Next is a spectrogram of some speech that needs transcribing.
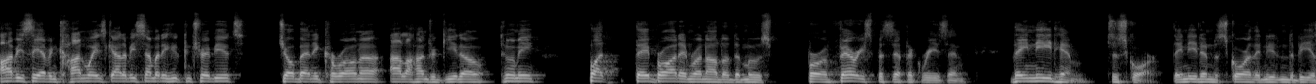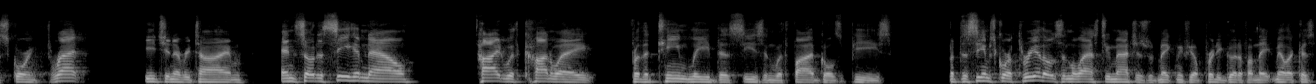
obviously Evan Conway's got to be somebody who contributes. Joe Benny Corona, Alejandro Guido, Tumi, but they brought in Ronaldo Damus for a very specific reason. They need him to score. They need him to score. They need him to be a scoring threat each and every time. And so to see him now tied with Conway for the team lead this season with five goals apiece, but to see him score three of those in the last two matches would make me feel pretty good if I'm Nate Miller because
